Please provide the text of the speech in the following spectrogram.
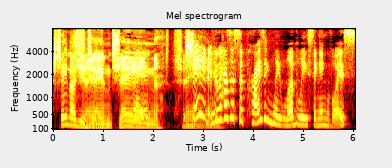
Shane on you, Shane. Shane, Shane, Shane, Shane, who has a surprisingly lovely singing voice,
